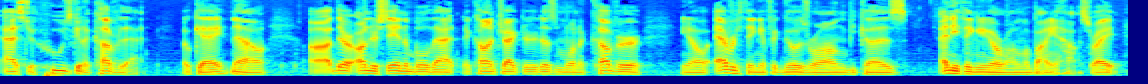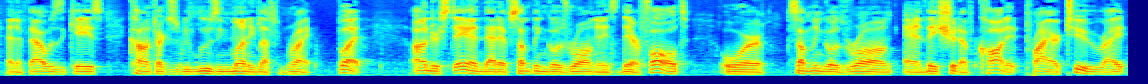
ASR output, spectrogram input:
as to who's going to cover that. Okay? Now, uh, they're understandable that a contractor doesn't want to cover, you know, everything if it goes wrong because anything can go wrong when buying a house, right? And if that was the case, contractors would be losing money left and right. But understand that if something goes wrong and it's their fault, or something goes wrong and they should have caught it prior to, right?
